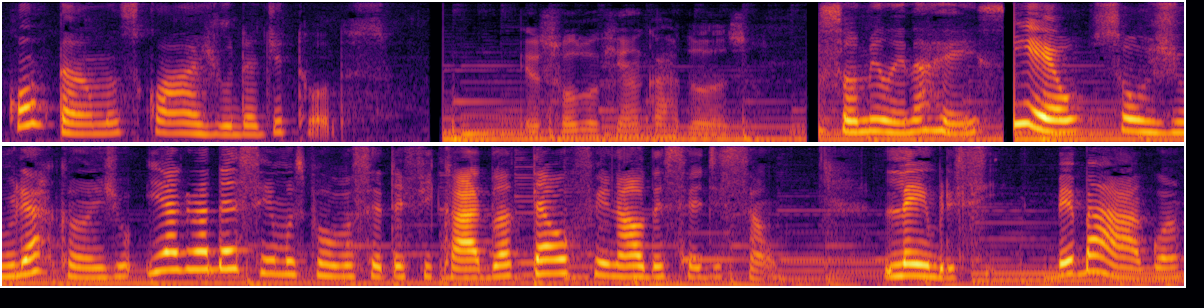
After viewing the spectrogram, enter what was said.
Contamos com a ajuda de todos. Eu sou Luquian Cardoso sou Milena Reis. E eu sou Júlia Arcanjo e agradecemos por você ter ficado até o final dessa edição. Lembre-se, beba água,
